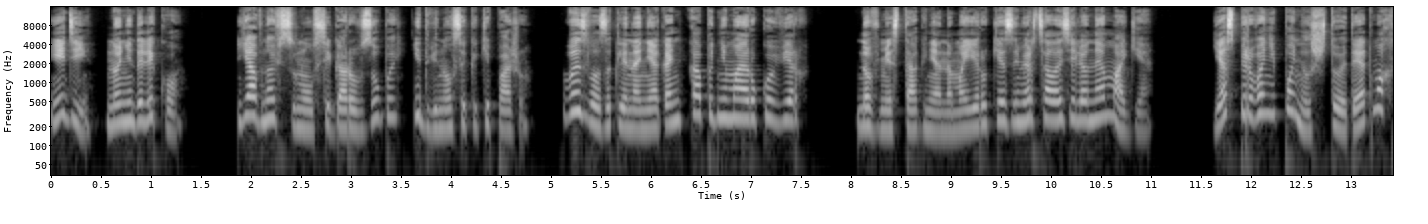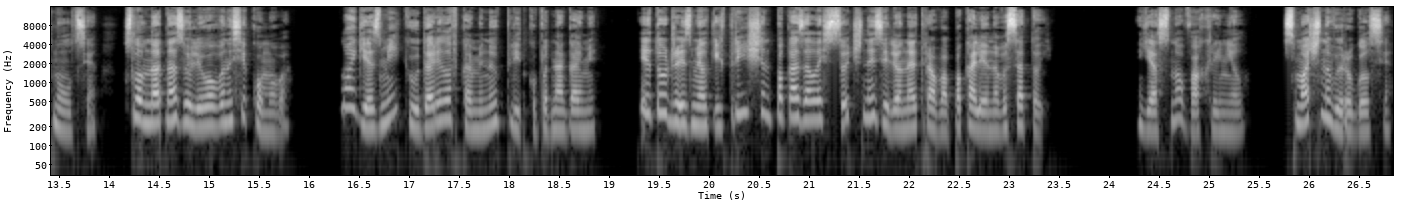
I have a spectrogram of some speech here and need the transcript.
«Иди, но недалеко». Я вновь сунул сигару в зубы и двинулся к экипажу. Вызвал заклинание огонька, поднимая руку вверх. Но вместо огня на моей руке замерцала зеленая магия. Я сперва не понял, что это, и отмахнулся, словно от назойливого насекомого. Магия змейки ударила в каменную плитку под ногами. И тут же из мелких трещин показалась сочная зеленая трава по колено высотой. Я снова охренел. Смачно выругался.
